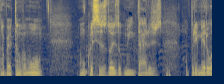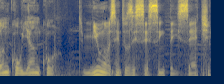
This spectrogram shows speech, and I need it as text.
Albertão. Vamos, vamos com esses dois documentários o primeiro Uncle Yanko de 1967.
